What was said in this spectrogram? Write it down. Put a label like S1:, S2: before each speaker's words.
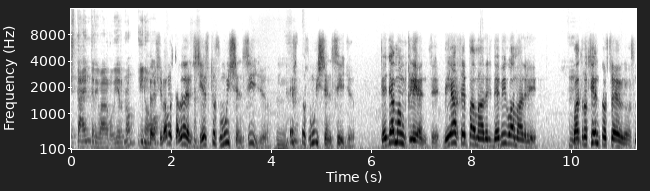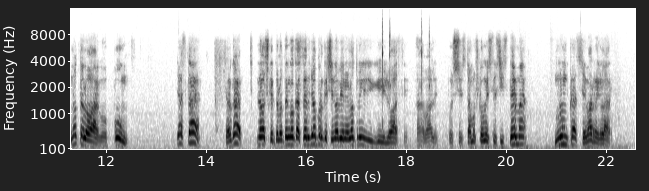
S1: está en derribar al gobierno y no.
S2: Pero si vamos a ver, si esto es muy sencillo,
S3: Mm.
S2: esto es muy sencillo. Te llama un cliente, viaje para Madrid, de Vigo a Madrid,
S1: Hmm.
S2: 400 euros, no te lo hago, pum. Ya está. Pero claro, no, es que te lo tengo que hacer yo porque si no viene el otro y, y lo hace. Ah, vale. Pues si estamos con este sistema, nunca se va a arreglar.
